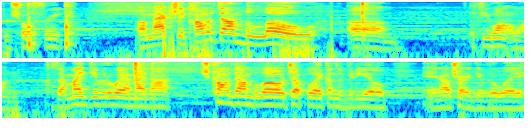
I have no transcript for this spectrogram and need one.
KontrolFreek. Um, actually, comment down below um, if you want one, because I might give it away. I might not. Just comment down below. Drop a like on the video, and I'll try to give it away.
